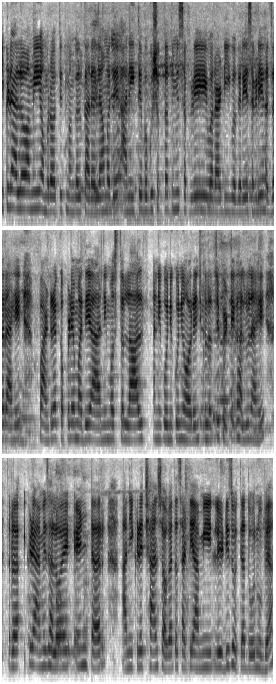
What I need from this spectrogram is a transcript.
इकडे आलो आम्ही अमरावतीत मंगल कार्यालयामध्ये आणि इथे बघू शकता तुम्ही सगळे वराडी वगैरे सगळे हजर आहे. पांढऱ्या कपड्यामध्ये आणि मस्त लाल आणि कोणी कोणी ऑरेंज कलरचे फेटे घालून आहे. तर इकडे आम्ही झालो आहे एंटर आणि इकडे छान स्वागतासाठी आम्ही लेडीज होत्या दोन उभ्या.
